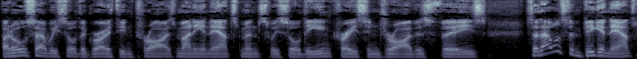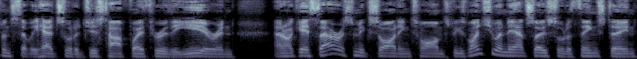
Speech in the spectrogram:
But also we saw the growth in prize money announcements. We saw the increase in drivers' fees. So that was some big announcements that we had sort of just halfway through the year. And, and I guess there are some exciting times because once you announce those sort of things, Dean,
